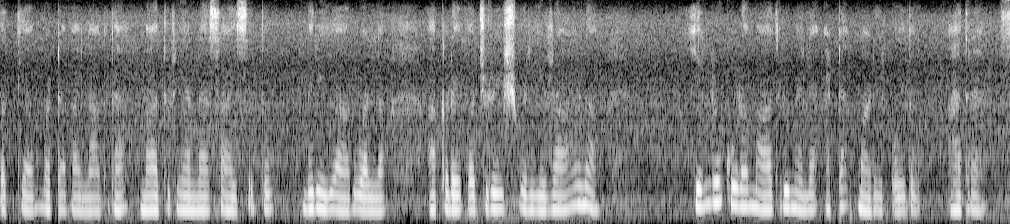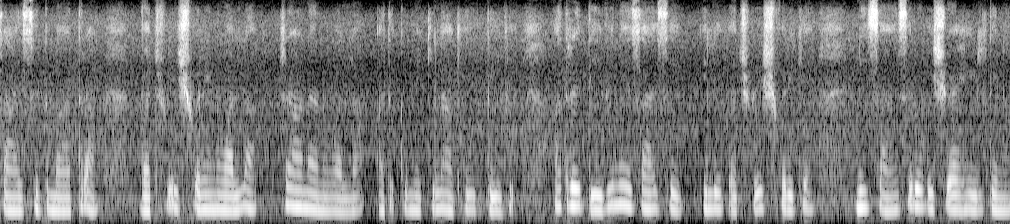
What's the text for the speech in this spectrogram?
ಸತ್ಯ ಬಟಬಯಲಾಗಿದೆ ಮಾಧುರಿಯನ್ನು ಸಾಯಿಸಿದ್ದು ಬೇರೆ ಯಾರೂ ಅಲ್ಲ. ಆ ಕಡೆ ವಜ್ರೇಶ್ವರಿ ರಾಣ ಎಲ್ಲರೂ ಕೂಡ ಮಾಧುರಿ ಮೇಲೆ ಅಟ್ಯಾಕ್ ಮಾಡಿರ್ಬೋದು. ಆದರೆ ಸಾಯಿಸಿದ್ದು ಮಾತ್ರ ವಜ್ರೇಶ್ವರಿನೂ ಅಲ್ಲ, ರಾಣನೂ ಅಲ್ಲ. ಅದಕ್ಕೂ ಮಿಗಿಲಾಗಿ ದೇವಿ ಆದರೆ ದೇವಿನೇ ಸಾಯಿಸಿ, ಇಲ್ಲಿ ವಜ್ರೇಶ್ವರಿಗೆ ನೀ ಸಾಯಿಸಿರೋ ವಿಷಯ ಹೇಳ್ತೀನಿ.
